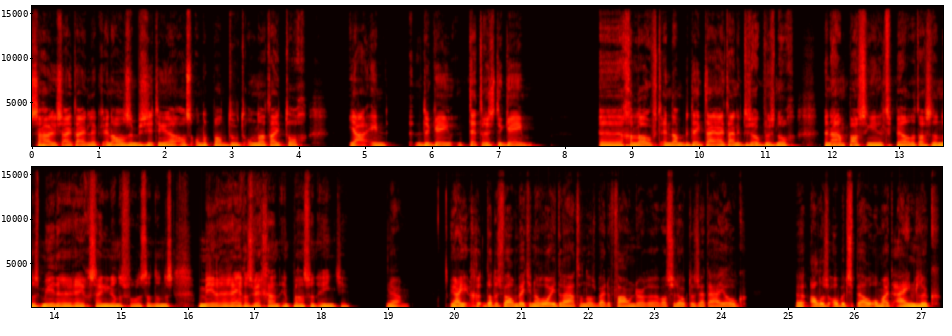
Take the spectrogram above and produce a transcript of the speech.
zijn huis uiteindelijk en al zijn bezittingen als onderpand doet, omdat hij toch, ja, in de game, Tetris de game, eh, gelooft. En dan bedenkt hij uiteindelijk dus ook dus nog een aanpassing in het spel. Dat als er dan dus meerdere regels zijn die dan dus volgens, dat dan dus meerdere regels weggaan in plaats van eentje. Ja, ja dat is wel een beetje een rode draad. Want als bij de founder eh, was het ook. Dan zette hij ook eh, alles op het spel om uiteindelijk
